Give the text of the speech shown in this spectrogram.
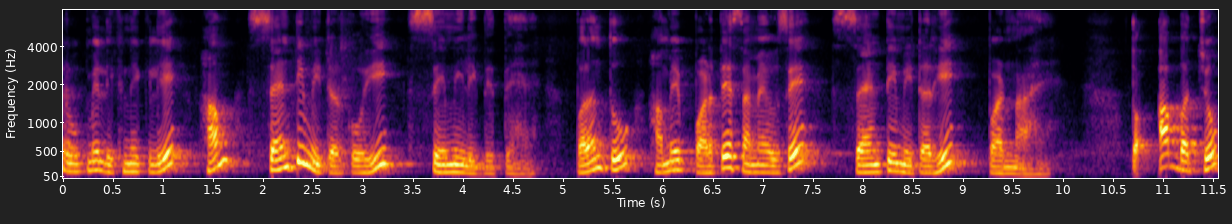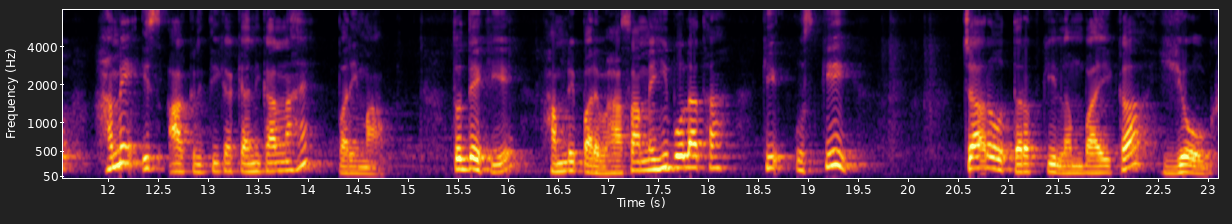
रूप में लिखने के लिए हम सेंटीमीटर को ही सेमी लिख देते हैं। परंतु हमें पढ़ते समय उसे सेंटीमीटर ही पढ़ना है। तो अब बच्चों, हमें इस आकृति का क्या निकालना है? परिमाप। तो देखिए, हमने परिभाषा में ही बोला था कि उसकी चारों तरफ़ की लंबाई का योग।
